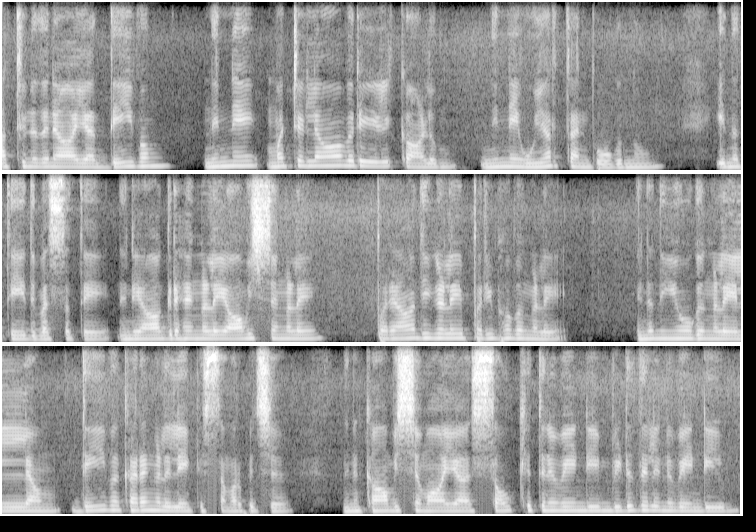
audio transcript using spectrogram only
അത്യുന്നതനായ ദൈവം നിന്നെ മറ്റെല്ലാവരേക്കാളും നിന്നെ ഉയർത്താൻ പോകുന്നു. ഇന്നത്തെ ദിവസത്തെ നിന്റെ ആഗ്രഹങ്ങളെ ആവശ്യങ്ങളെ പരാതികളെ പരിഭവങ്ങളെ നിന്റെ നിയോഗങ്ങളെ എല്ലാം ദൈവകരങ്ങളിലേക്ക് സമർപ്പിച്ച് നിനക്കാവശ്യമായ സൗഖ്യത്തിനു വേണ്ടിയും വിടുതലിനു വേണ്ടിയും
